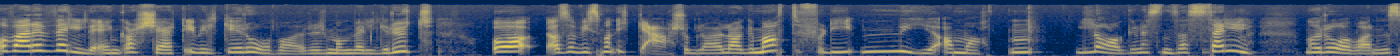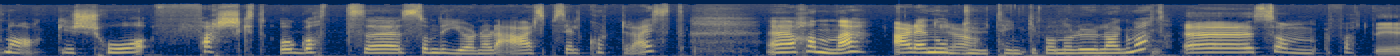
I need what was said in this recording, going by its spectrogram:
å være veldig engasjert i hvilke råvarer man velger ut. Og altså, hvis man ikke er så glad i å lage mat, fordi mye av maten lager nesten seg selv når råvarene smaker så ferskt og godt uh, som det gjør når det er spesielt kortreist. Uh, Hanne, er det noe Ja. du tenker på når du lager mat? Uh, som fattig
